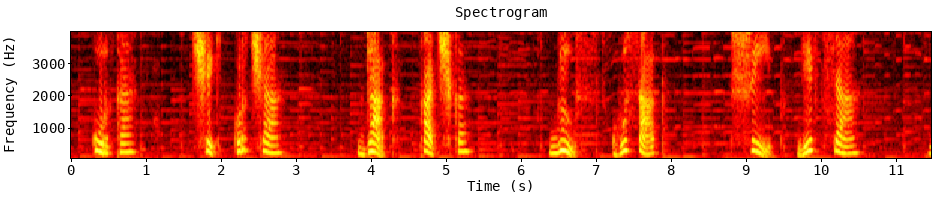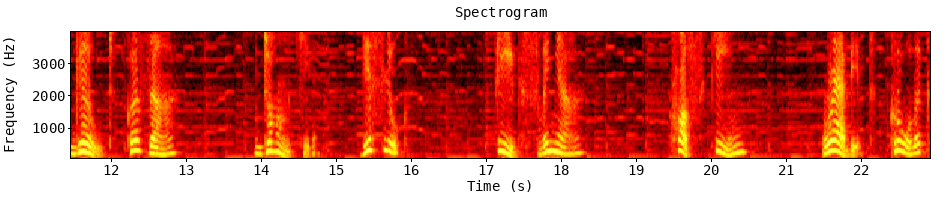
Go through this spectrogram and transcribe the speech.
– курка. Chick – курча. Duck – качка. Goose – гусак. Sheep – вівця. Goat – коза. Donkey – віслюк. Pig – свиня. Horse – кінь. Rabbit – кролик.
